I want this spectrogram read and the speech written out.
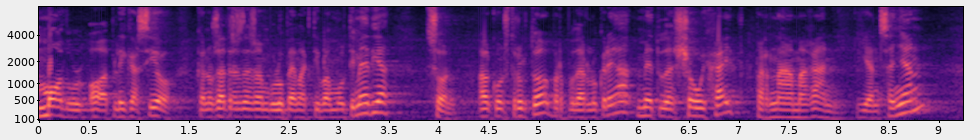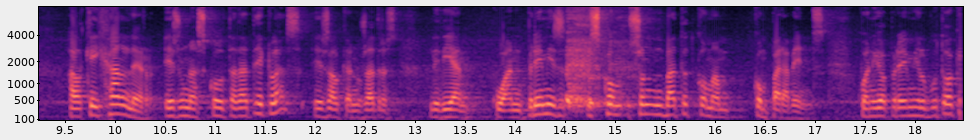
mòdul o aplicació que nosaltres desenvolupem activa multimèdia són el constructor per poder-lo crear, mètode show i hide per anar amagant i ensenyant, el key handler és una escolta de tecles, és el que nosaltres li diem quan premis, és com, són, va tot com, amb, com paravents. Quan jo premi el botó OK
